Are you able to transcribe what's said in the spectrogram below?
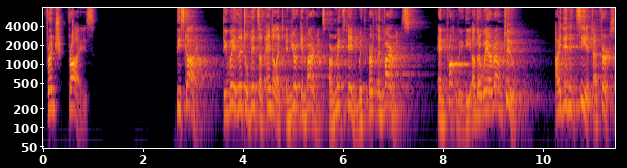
French fries. The sky, the way little bits of Andalite and Yeerk environments are mixed in with Earth environments, and probably the other way around too. I didn't see it at first,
